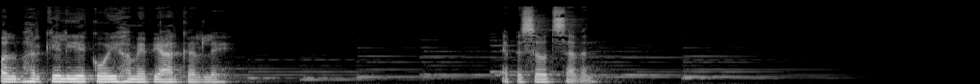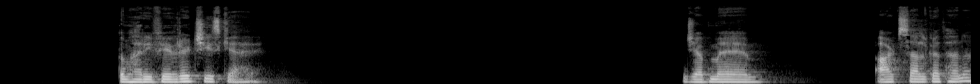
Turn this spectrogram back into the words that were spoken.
पल भर के लिए कोई हमें प्यार कर ले। एपिसोड सेवन तुम्हारी फेवरेट चीज़ क्या है? जब मैं आठ साल का था ना?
